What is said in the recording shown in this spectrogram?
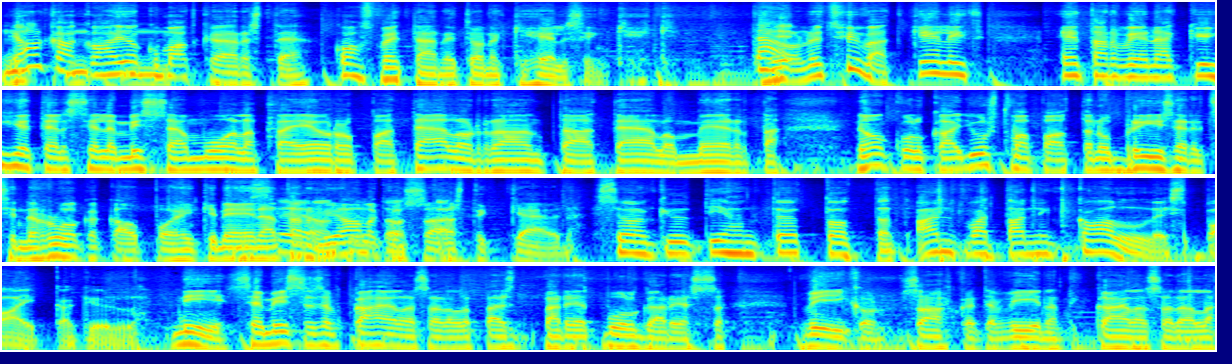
Niin alkaakohan joku matkajärjestäjä kohta vetää niitä jonnekin Helsinkiinkin. Täällä Ne- on nyt hyvät kelit. Ei tarvi enää kyhjötellä siellä missään muualla päin Eurooppaa. Täällä on rantaa, täällä on merta. Ne on kuulkaa just vapauttanut breezerit sinne ruokakauppoihinkin. Ne ei enää Se tarvi alkossa totta. asti käydä. Se on kyllä ihan totta. Ainut vaan on niin kallis paikka kyllä. Niin, se missä sä 200 pääsit pärjät Bulgariassa viikon safkat ja viinat, niin 200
